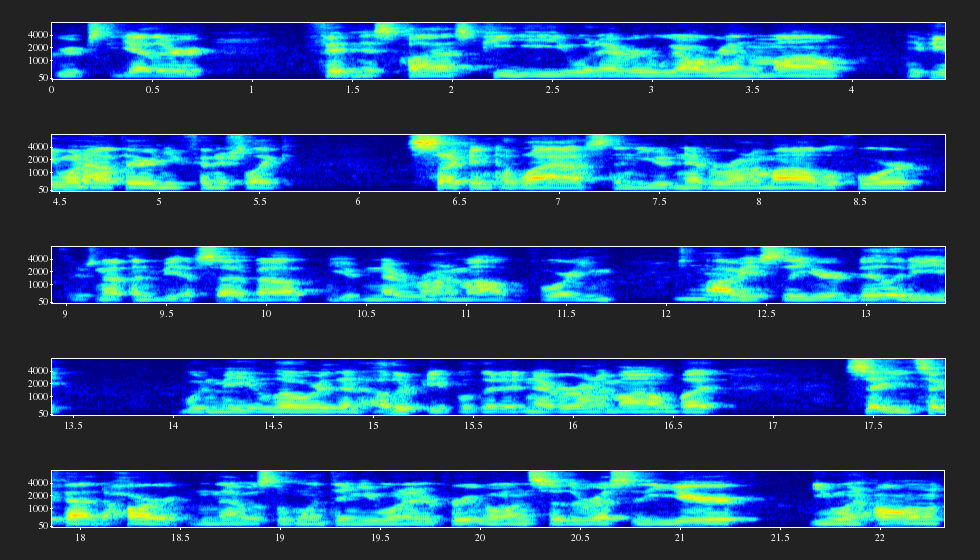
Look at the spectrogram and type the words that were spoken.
groups together, fitness class, PE, whatever. We all ran the mile if you went out there and you finished like second to last and you had never run a mile before, there's nothing to be upset about. You've never run a mile before. You yeah. obviously your ability would be lower than other people that had never run a mile, but say you took that to heart and that was the one thing you wanted to improve on. So the rest of the year you went home,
